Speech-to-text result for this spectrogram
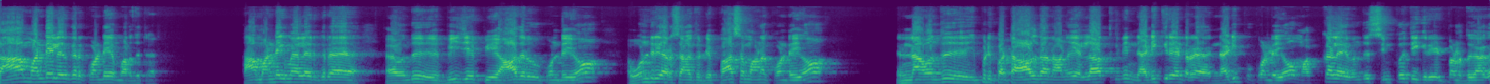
தான் மண்டையில் இருக்கிற கொண்டையை மறந்துட்டார். தான் மண்டைக்கு மேல இருக்கிற வந்து பிஜேபி ஆதரவு கொண்டையும் ஒன்றிய அரசாங்கத்துடைய பாசமான கொண்டையும் நான் வந்து இப்படிப்பட்ட ஆள் தான் நான். எல்லாத்துக்கிட்டையும் நடிக்கிறேன்ற நடிப்பு கொண்டையும் மக்களை வந்து சிம்பத்தி கிரியேட் பண்ணுறதுக்காக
